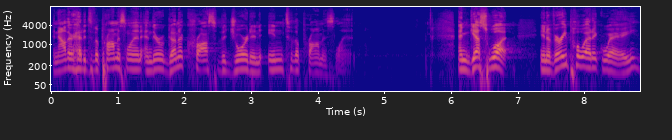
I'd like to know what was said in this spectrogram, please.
And now they're headed to the promised land and they're going to cross the Jordan into the promised land. And guess what? In a very poetic way,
